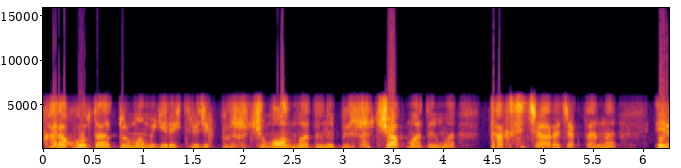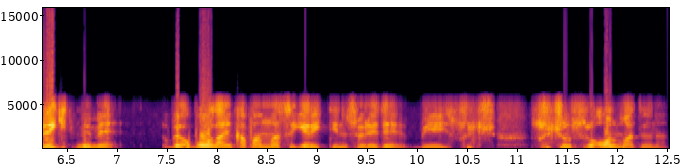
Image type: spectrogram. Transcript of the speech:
karakolda durmamı gerektirecek bir suçum olmadığını, bir suç yapmadığımı, taksi çağıracaklarını, eve gitmemi ve bu olayın kapanması gerektiğini söyledi. Bir suç suç unsuru olmadığını.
